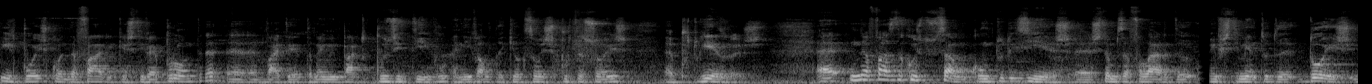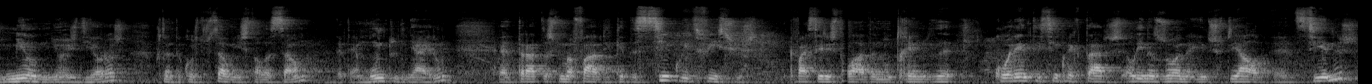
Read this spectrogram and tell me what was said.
e depois, quando a fábrica estiver pronta, vai ter também um impacto positivo a nível daquilo que são as exportações portuguesas. Na fase da construção, como tu dizias, estamos a falar de um investimento de 2 mil milhões de euros, portanto, a construção e instalação, até muito dinheiro. Trata-se de uma fábrica de cinco edifícios que vai ser instalada num terreno de 45 hectares ali na zona industrial de Sines.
